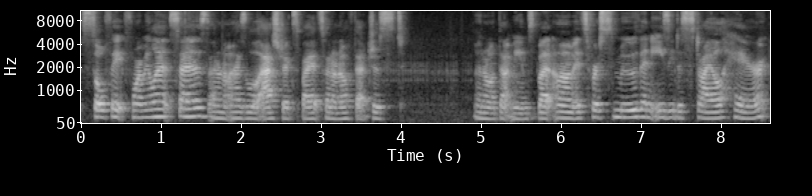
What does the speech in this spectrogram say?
sulfate formula, it says. I don't know, it has a little asterisk by it, so I don't know if that just, I don't know what that means, but um, it's for smooth and easy to style hair,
